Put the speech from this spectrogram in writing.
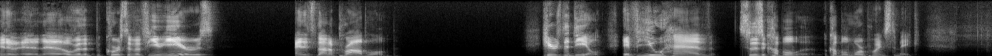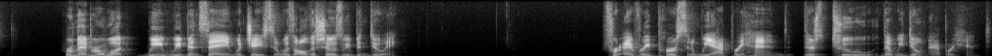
in, in over the course of a few years, and it's not a problem. Here's the deal: if you have, so there's a couple, a couple more points to make. Remember what we we've been saying with Jason with all the shows we've been doing. For every person we apprehend, there's two that we don't apprehend.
